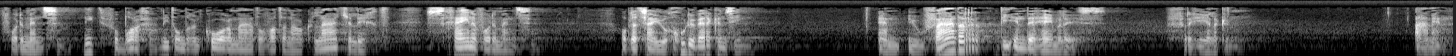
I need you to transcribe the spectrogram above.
voor de mensen. Niet verborgen, niet onder een korenmaat of wat dan ook. Laat je licht schijnen voor de mensen. Opdat zij uw goede werken zien. En uw Vader die in de hemelen is, verheerlijken. Amen.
